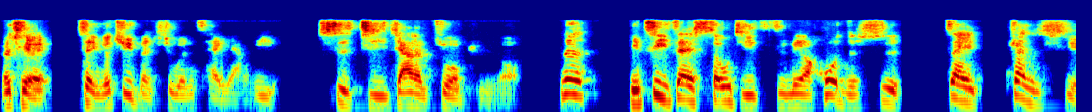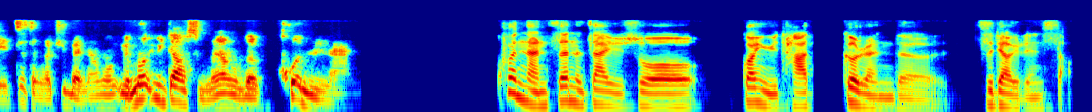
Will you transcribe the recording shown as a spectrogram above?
而且整个剧本是文采洋溢，是极佳的作品哦。那你自己在收集资料，或者是在撰写这整个剧本当中，有没有遇到什么样的困难？困难真的在于说，关于他个人的资料有点少，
